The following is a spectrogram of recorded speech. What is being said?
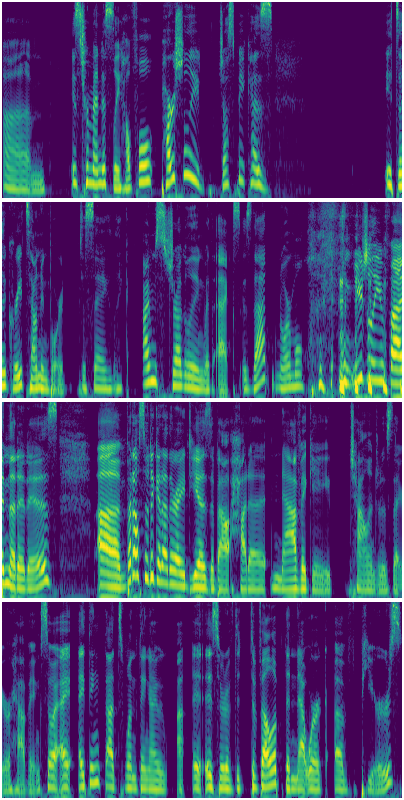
um, is tremendously helpful, partially just because it's a great sounding board to say like i'm struggling with x. Is that normal? And usually you find that it is. Um, but also to get other ideas about how to navigate challenges that you're having. So i, I think that's one thing i uh, is sort of to develop the network of peers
